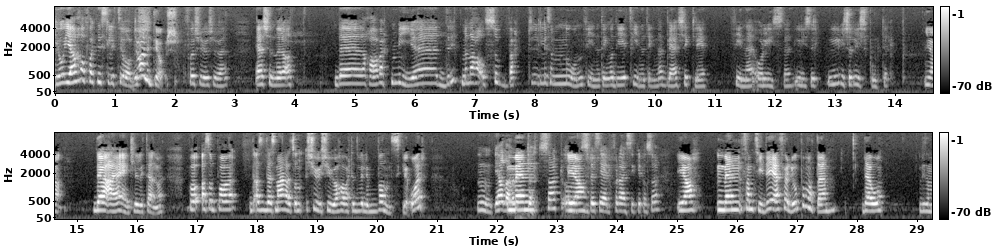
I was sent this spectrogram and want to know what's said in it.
Jo, jeg har faktisk litt til Du overs har litt til overs. for 2020. Jeg skjønner at det har vært mye dritt, men det har også vært liksom noen fine ting, og de fine tingene ble skikkelig fine og lyse, lyse, lyse lyspunkter. Ja. Det er jeg egentlig litt enig med. På, altså på, altså det som er, er sånn 2020 har vært et veldig vanskelig år. Mm, ja, det har vært dødshardt, og ja. spesielt for deg sikkert også. Ja, men samtidig, jeg føler jo på en måte Det er jo liksom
